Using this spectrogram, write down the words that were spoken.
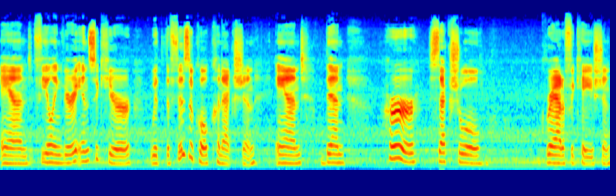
and feeling very insecure with the physical connection and then her sexual gratification,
